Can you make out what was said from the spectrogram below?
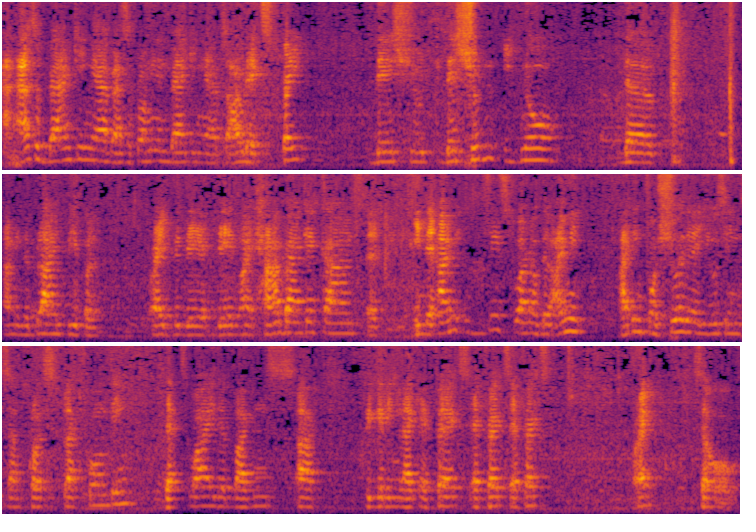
as a banking app, as a prominent banking app, I would expect they should they shouldn't ignore the I mean the blind people, right? They they might have bank accounts that in the I mean this is one of the I mean I think for sure they're using some cross-platform thing. That's why the buttons are figuring like FX, FX, FX, right? So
